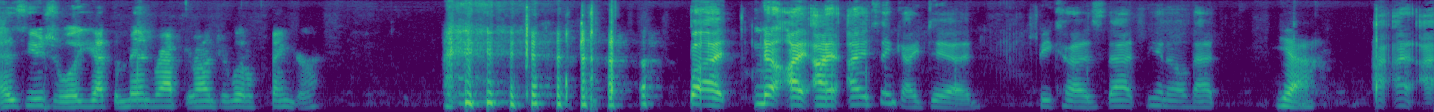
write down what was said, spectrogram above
As usual, you got the men wrapped around your little finger. but no I, I i think i did because that you know that yeah i i i,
